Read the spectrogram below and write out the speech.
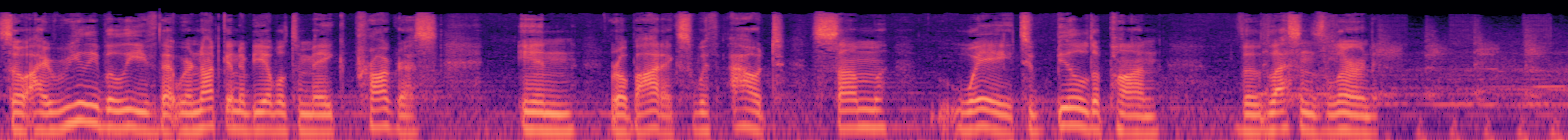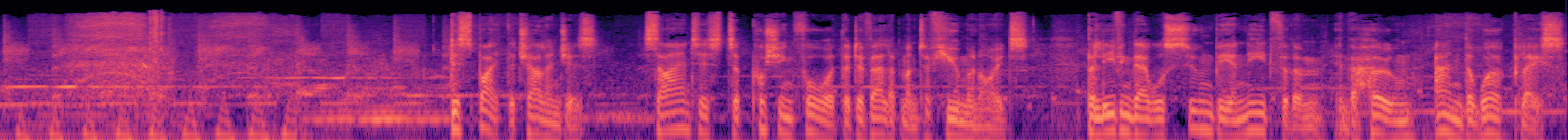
So I really believe that we're not going to be able to make progress in robotics without some way to build upon the lessons learned. Despite the challenges, scientists are pushing forward the development of humanoids, believing there will soon be a need for them in the home and the workplace.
